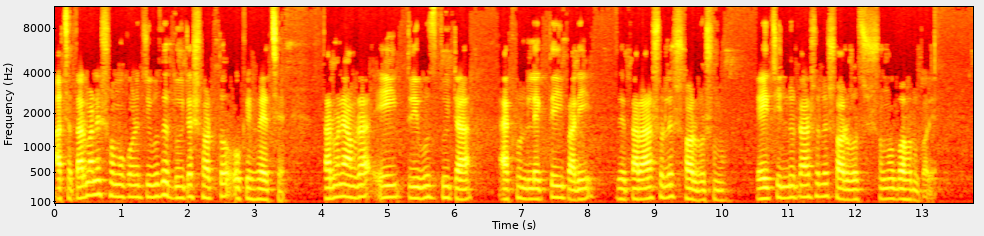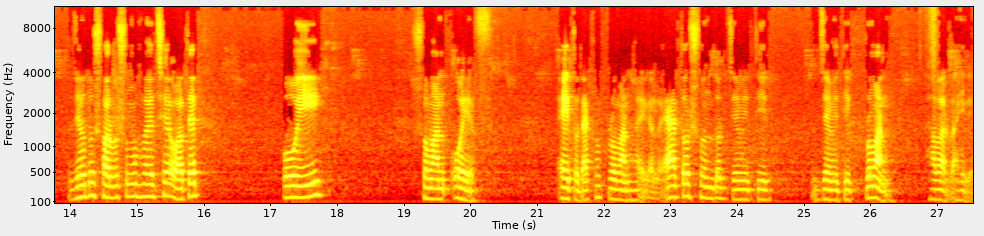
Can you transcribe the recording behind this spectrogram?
আচ্ছা তার মানে সমকোণী ত্রিভুজের দুইটা শর্ত ওকে হয়েছে। তার মানে আমরা এই ত্রিভুজ দুইটা এখন লিখতেই পারি যে তারা আসলে সর্বসম। এই চিহ্নটা আসলে সর্বসম বহন করে। যেহেতু সর্বসম হয়েছে অতএব ওই সমান ওএফ। এই তো দেখো, প্রমাণ হয়ে গেল। এত সুন্দর জ্যামিতির, জ্যামিতিক প্রমাণ। ভাবার বাহিরে।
